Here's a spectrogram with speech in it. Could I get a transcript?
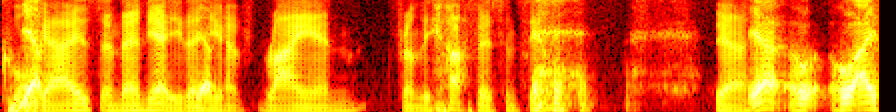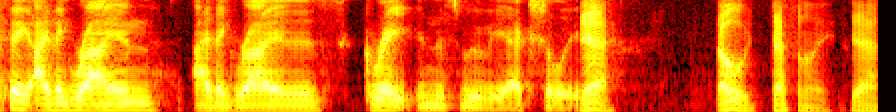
cool Yep. guys, and then yeah, you then Yep. you have Ryan from The Office and Sam. yeah, yeah who, who i think i think ryan i think ryan is great in this movie actually Yeah. Oh, definitely. Yeah.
